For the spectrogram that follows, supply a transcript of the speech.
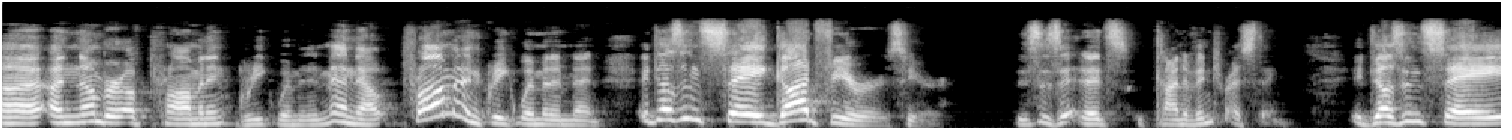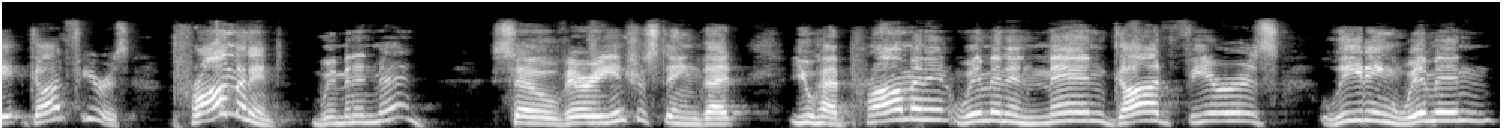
uh, a number of prominent Greek women and men. Now, prominent Greek women and men, it doesn't say God-fearers here. This is, it's kind of interesting. It doesn't say God-fearers, prominent women and men. So very interesting that you have prominent women and men, God-fearers, leading women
